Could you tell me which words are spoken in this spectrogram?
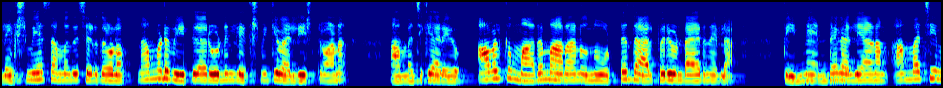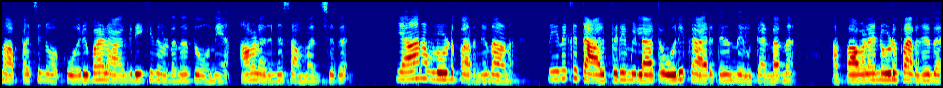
ലക്ഷ്മിയെ സംബന്ധിച്ചിടത്തോളം നമ്മുടെ വീട്ടുകാരോടും ലക്ഷ്മിക്ക് വലിയ ഇഷ്ടമാണ്. അമ്മച്ചിക്ക് അറിയോ അവൾക്ക് മതം മാറാനൊന്നും ഒട്ടും താല്പര്യം ഉണ്ടായിരുന്നില്ല. പിന്നെ എന്റെ കല്യാണം അമ്മച്ചിയും അപ്പച്ചനും ഒക്കെ ഒരുപാട് ആഗ്രഹിക്കുന്നുണ്ടെന്ന് തോന്നിയ അവൾ അതിന് സമ്മതിച്ചത്. ഞാൻ അവളോട് പറഞ്ഞതാണ് നിനക്ക് താല്പര്യമില്ലാത്ത ഒരു കാര്യത്തിനും നിൽക്കണ്ടെന്ന്. അപ്പം അവൾ എന്നോട് പറഞ്ഞത്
